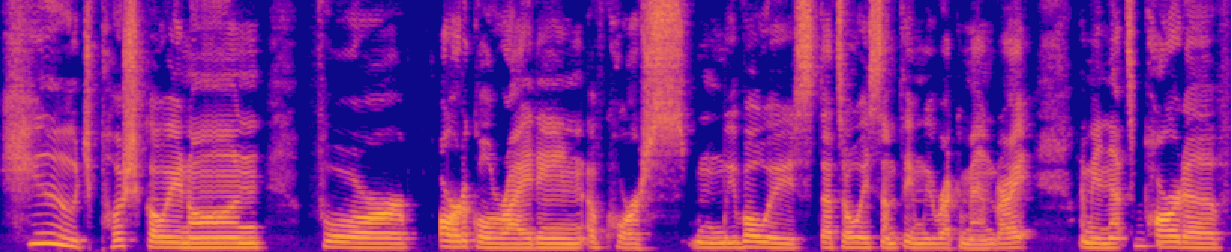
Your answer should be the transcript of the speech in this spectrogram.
huge push going on for article writing of course we've always that's always something we recommend right i mean that's mm-hmm. part of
